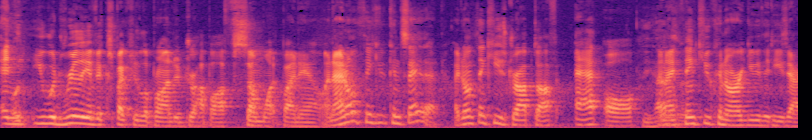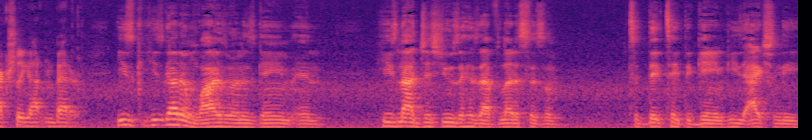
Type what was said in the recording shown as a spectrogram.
And Well, you would really have expected LeBron to drop off somewhat by now. And I don't think you can say that. I don't think he's dropped off at all. And I think you can argue that he's actually gotten better. he's he's gotten wiser in his game, and he's not just using his athleticism to dictate the game. He's actually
